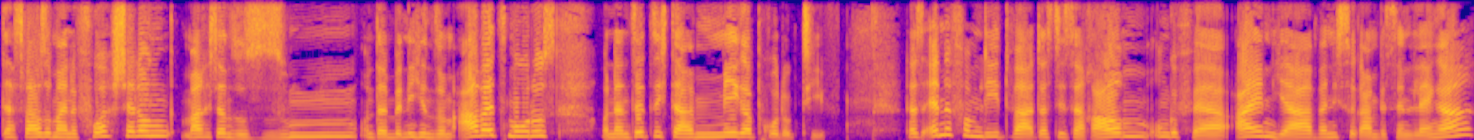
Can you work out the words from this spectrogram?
das war so meine Vorstellung, mache ich dann so zoom und dann bin ich in so einem Arbeitsmodus und dann sitze ich da mega produktiv. Das Ende vom Lied war, dass dieser Raum ungefähr ein Jahr, wenn nicht sogar ein bisschen länger,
